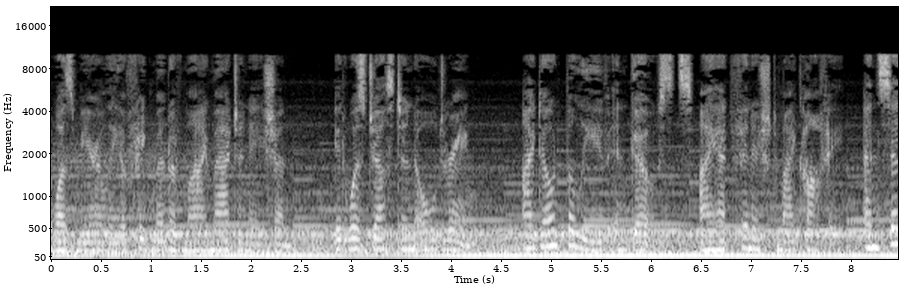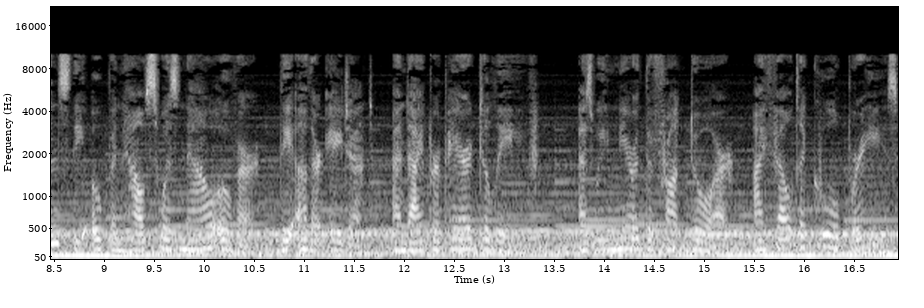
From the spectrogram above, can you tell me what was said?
was merely a figment of my imagination. It was just an old ring. I don't believe in ghosts. I had finished my coffee, and since the open house was now over, the other agent, and I prepared to leave. As we neared the front door, I felt a cool breeze.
